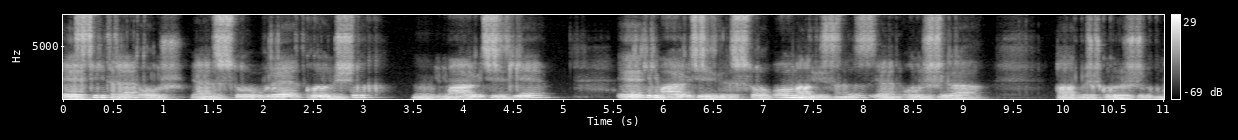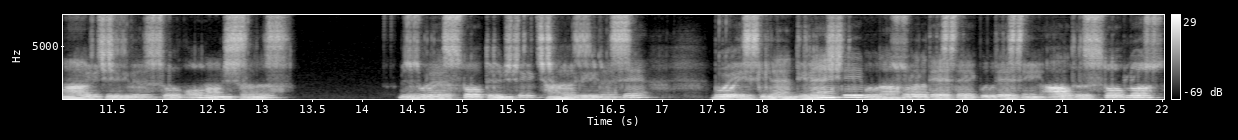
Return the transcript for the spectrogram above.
eski trend olur. Yani stop'u buraya koymuştuk. Mavi çizgiye. Eğer ki mavi çizgide stop olmadıysanız yani 13 lira 60 kuruşluk mavi çizgide stop olmamışsanız biz buraya stop demiştik. Çanak zirvesi. Bu eskiden dirençti. Bundan sonra destek. Bu desteğin altı stop loss.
